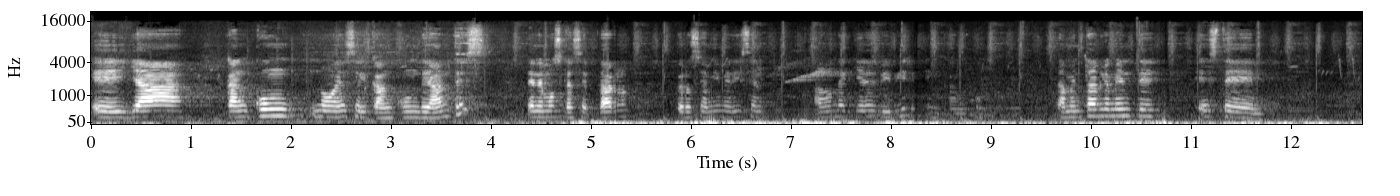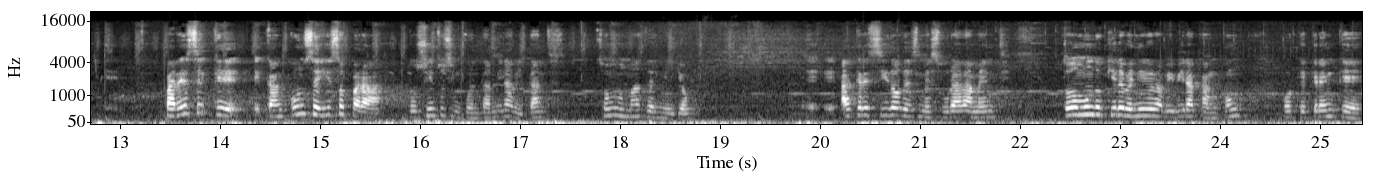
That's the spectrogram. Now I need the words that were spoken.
eh, ya Cancún no es el Cancún de antes, tenemos que aceptarlo, pero si a mí me dicen, ¿a dónde quieres vivir? En Cancún. Lamentablemente, este, parece que Cancún se hizo para 250 mil habitantes, somos más del millón. Eh, ha crecido desmesuradamente. Todo el mundo quiere venir a vivir a Cancún porque creen que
